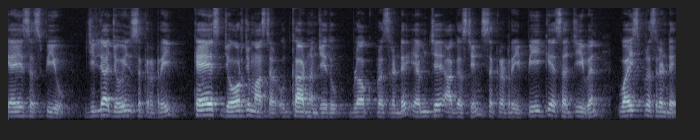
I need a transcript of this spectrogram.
K S S P U ജില്ലാ joint secretary K S George master ഉദ്ഘാടനം ചെയ്തു. Block president M J Augustine secretary P K Sajeevan vice president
